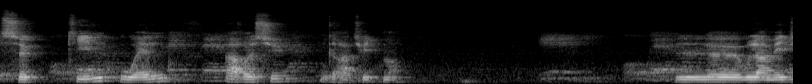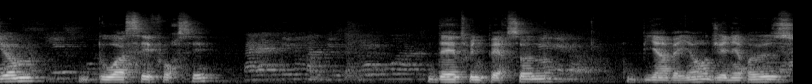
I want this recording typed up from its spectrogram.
ce qu'il ou elle a reçu gratuitement. Le ou la médium doit s'efforcer d'être une personne bienveillante, généreuse,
